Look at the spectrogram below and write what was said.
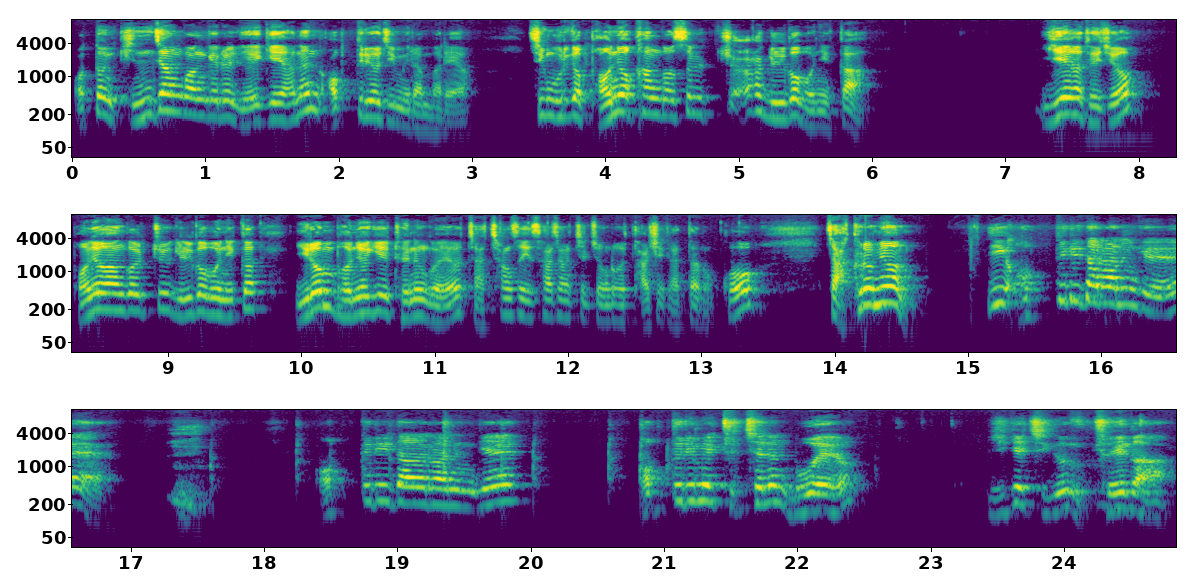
어떤 긴장 관계를 얘기하는 엎드려짐이란 말이에요. 지금 우리가 번역한 것을 쭉 읽어보니까 이해가 되죠? 번역한 걸 쭉 읽어보니까 이런 번역이 되는 거예요. 자, 창세기 4장 7절로 다시 갖다 놓고. 자, 그러면 이 엎드리다라는 게, 엎드리다라는 게, 엎드림의 주체는 뭐예요? 이게 지금 죄가,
